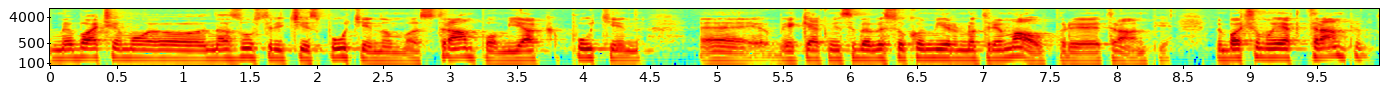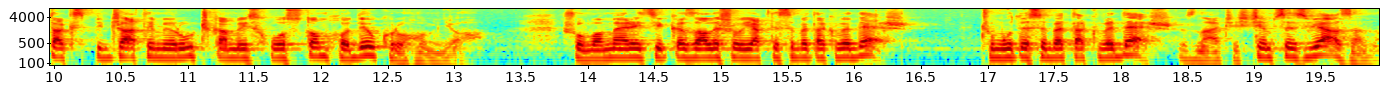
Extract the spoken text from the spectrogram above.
ми бачимо е, на зустрічі з Путіном, з Трампом, як Путін, як як він себе високомірно тримав при Трампі. Ми бачимо, як Трамп так з піджатими ручками і з хвостом ходив кругом нього. Що в Америці казали, що як ти себе так ведеш? Чому ти себе так ведеш? Значить, з чим це зв'язано?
